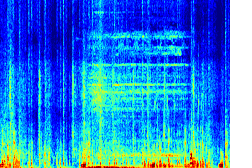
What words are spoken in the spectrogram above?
Mid is empty. Move back.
